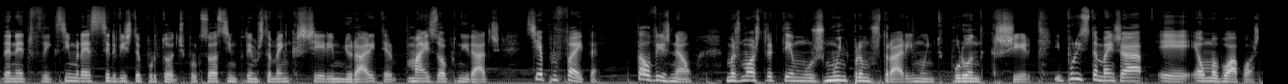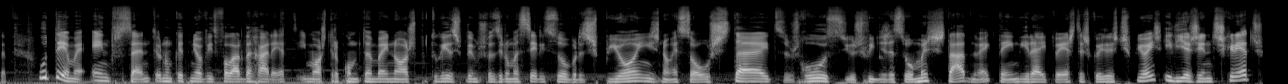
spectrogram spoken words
da Netflix e merece ser vista por todos, porque só assim podemos também crescer e melhorar e ter mais oportunidades. Se é perfeita, Talvez não, mas mostra que temos muito para mostrar e muito por onde crescer, e por isso também já é, é uma boa aposta. O tema é interessante, eu nunca tinha ouvido falar da Rarete e mostra como também nós, portugueses, podemos fazer uma série sobre espiões, não é só os States, os russos e os filhos da sua majestade, não é? Que têm direito a estas coisas de espiões e de agentes secretos,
